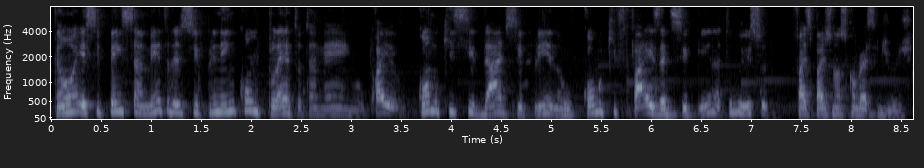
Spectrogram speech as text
Então, esse pensamento da disciplina é incompleto também. O qual, como que se dá a disciplina, o como que faz a disciplina, tudo isso faz parte da nossa conversa de hoje.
